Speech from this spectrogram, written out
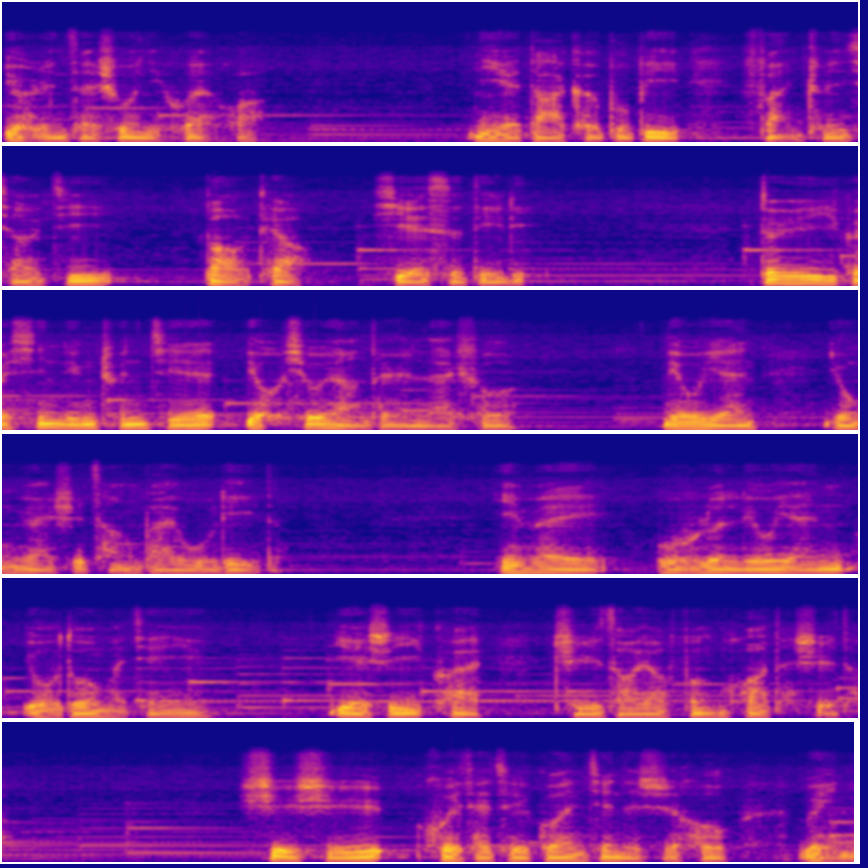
有人在说你坏话。你也大可不必反唇相讥、暴跳、歇斯底里。对于一个心灵纯洁、有修养的人来说，流言永远是苍白无力的，因为无论流言有多么坚硬，也是一块迟早要风化的石头。事实会在最关键的时候为你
